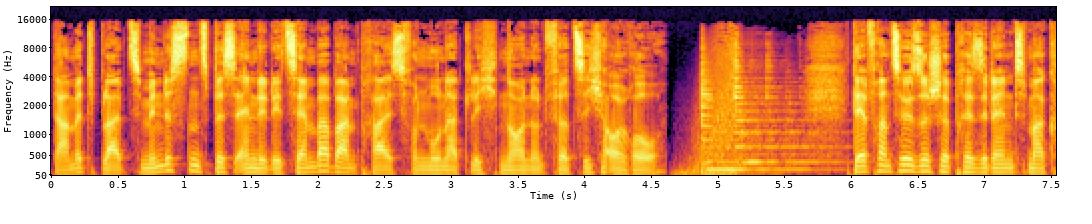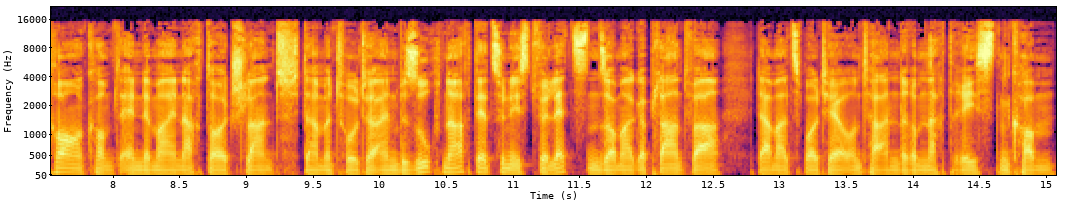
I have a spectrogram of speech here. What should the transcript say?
Damit bleibt es mindestens bis Ende Dezember beim Preis von monatlich 49 Euro. Der französische Präsident Macron kommt Ende Mai nach Deutschland. Damit holt er einen Besuch nach, der zunächst für letzten Sommer geplant war. Damals wollte er unter anderem nach Dresden kommen.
